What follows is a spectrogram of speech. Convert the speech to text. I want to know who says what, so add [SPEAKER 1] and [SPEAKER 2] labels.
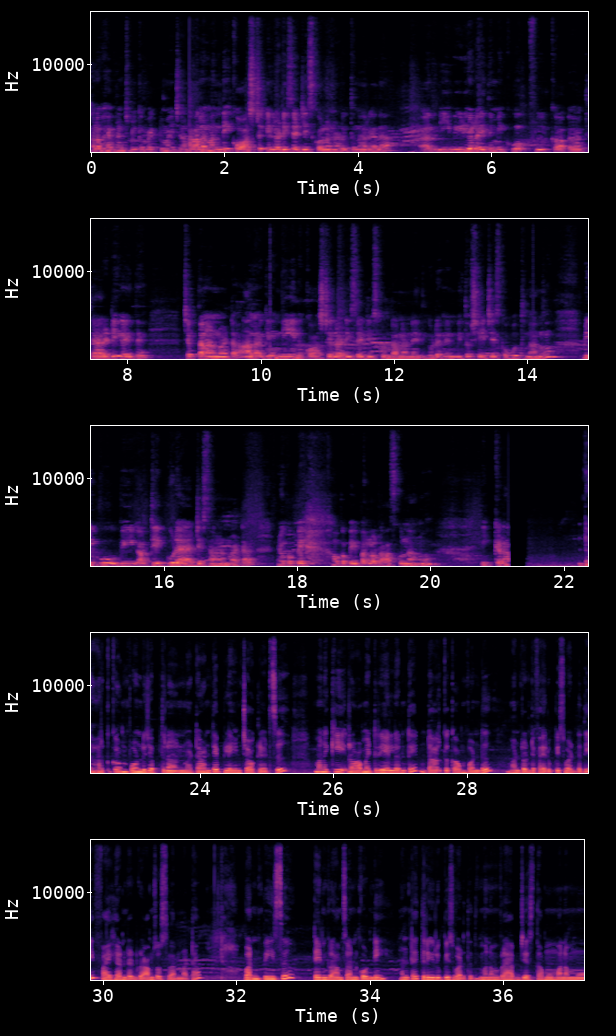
[SPEAKER 1] Hello hi friends. Welcome back to my channel. చాలా మంది cost ఎలా డిసైడ్ చేసుకోవాలని అడుగుతున్నారు కదా. అది ఈ వీడియోలో అయితే మీకు ఫుల్ క్లారిటీగా అయితే చెప్తానమాట అలాగే నేను కాస్ట్ ఎలా డిసైడ్ చేసుకుంటాను అనేది కూడా నేను మీతో షేర్ చేసుకోబోతున్నాను. మీకు వీ ఆ క్లిక్ కూడా యాడ్ చేస్తాను అనమాట నేను ఒక పే ఒక పేపర్లో రాసుకున్నాను. ఇక్కడ డార్క్ కాంపౌండ్ చెప్తున్నాను అనమాట అంటే ప్లెయిన్ చాక్లెట్స్. మనకి రా మెటీరియల్ అంటే dark compound one twenty five rupees పడ్డది. ఫైవ్ హండ్రెడ్ గ్రామ్స్ వస్తుంది అనమాట వన్ పీస్ టెన్ గ్రామ్స్ అనుకోండి. అంటే త్రీ రూపీస్ పడుతుంది. మనం ర్యాప్ చేస్తాము మనము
